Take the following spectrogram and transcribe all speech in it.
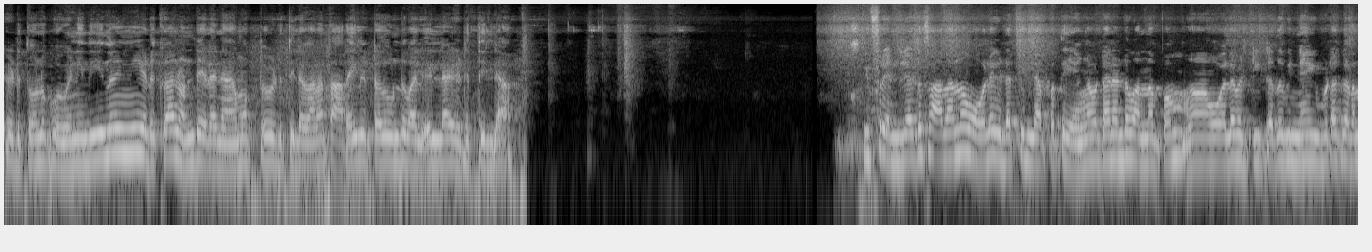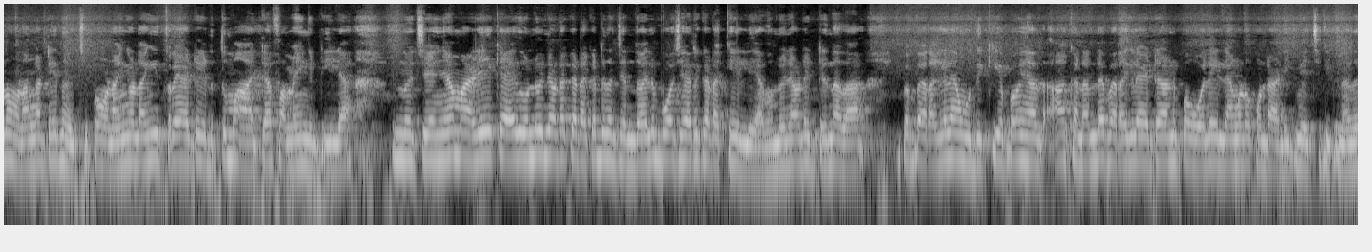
എടുത്തുകൊണ്ട് പോവുകയാണ് ഇതിൽ നിന്ന് ഇനി എടുക്കാനുണ്ടല്ല ഞാൻ മൊത്തം എടുത്തില്ല. കാരണം തറയിലിട്ടത് കൊണ്ട് എല്ലാം എടുത്തില്ല. ഈ ഫ്രണ്ടിലായിട്ട് സാധാരണ ഓല ഇടത്തില്ല. അപ്പോൾ തേങ്ങ വെട്ടാനായിട്ട് വന്നപ്പം ഓല വെട്ടിയിട്ടത് പിന്നെ ഇവിടെ കിടന്ന് ഉണങ്ങട്ടേന്ന് വെച്ചു. ഇപ്പോൾ ഉണങ്ങി ഉണങ്ങി ഇത്രയായിട്ട് എടുത്ത് മാറ്റാൻ സമയം കിട്ടിയില്ല. എന്ന് വെച്ച് കഴിഞ്ഞാൽ മഴയൊക്കെ ആയതുകൊണ്ട് പിന്നെ അവിടെ കിടക്കട്ടെ എന്ന് വെച്ചാൽ എന്തായാലും പോച്ചേറി കിടക്കയില്ലേ. അതുകൊണ്ട് പിന്നെ അവിടെ ഇട്ടിരുന്നതാ. ഇപ്പം പിറകിൽ ഞാൻ ഒതുക്കിയപ്പോൾ ഞാൻ ആ കിണറിന്റെ പിറകിലായിട്ടാണ് ഇപ്പോൾ ഓല എല്ലാം കൂടെ കൊണ്ട് അടുക്കി വെച്ചിരിക്കുന്നത്.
